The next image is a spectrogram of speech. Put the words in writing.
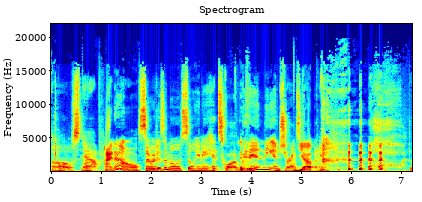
Oh snap! I know. So it is a Mussolini hit squad within the insurance Yup. company. Oh,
